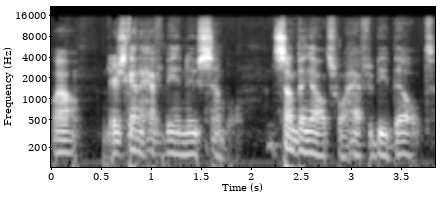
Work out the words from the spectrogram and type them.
well, there's going to have to be a new symbol. Something else will have to be built.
